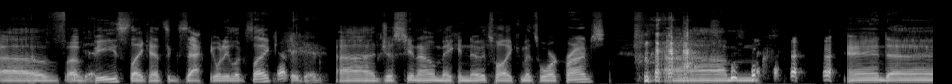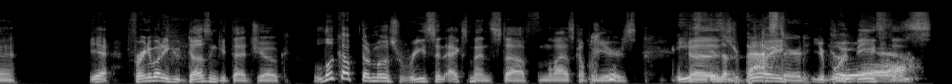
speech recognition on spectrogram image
of of. Beast. Like that's exactly what he looks like. They did. Uh, just you know, making notes while he commits war crimes. Um, and uh, yeah, for anybody who doesn't get that joke, look up the most recent X Men stuff in the last couple of years. Beast is Because a your bastard. boy, your boy Beast Yeah. is is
